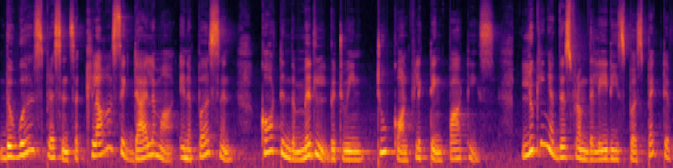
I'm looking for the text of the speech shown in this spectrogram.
The verse presents a classic dilemma in a person caught in the middle between two conflicting parties. Looking at this from the lady's perspective,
